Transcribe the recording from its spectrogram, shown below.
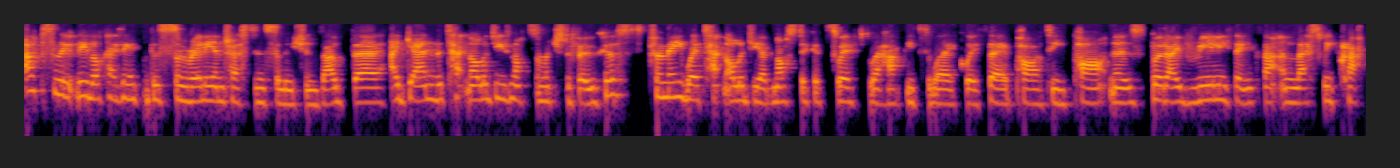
Absolutely. Look, I think there's some really interesting solutions out there. Again, the technology is not so much the focus for me. We're technology agnostic at Swift. We're happy to work with third party partners. But I really think that unless we crack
